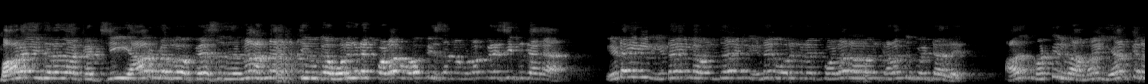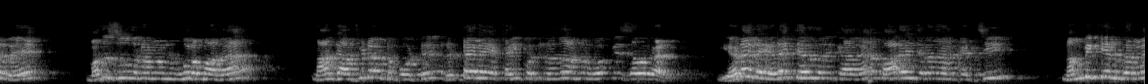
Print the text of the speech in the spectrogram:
பாரதிய ஜனதா கட்சி யாரோட பேசுதுன்னா அண்ணா திமுக ஒருங்கிணைப்பாளர் ஓபிஎஸ் அண்ணன் கூட பேசிட்டு இருக்காங்க. இடையில் இடையில வந்து இணை ஒருங்கிணைப்பாளர் அவர் கலந்து போயிட்டாரு. அது மட்டும் இல்லாம ஏற்கனவே மதுசூதனன் மூலமாக நாங்க அபிடவிட் போட்டு ரிட்டைலையை கைப்பற்றினது அண்ணன் ஓபிஎஸ் அவர்கள். இடையில இடைத்தேர்தலுக்காக பாரதிய ஜனதா கட்சி நம்பிக்கையின் பேர்ல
